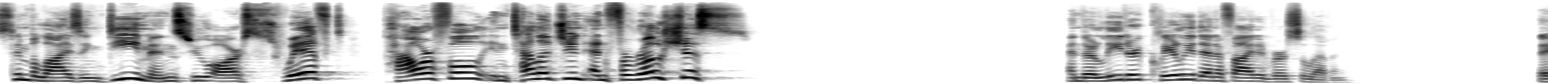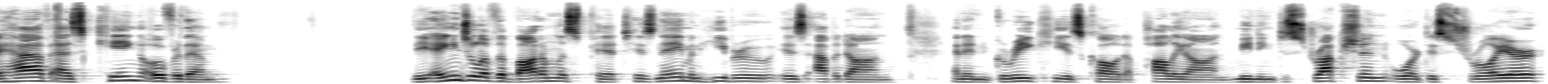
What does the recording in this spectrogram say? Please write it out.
Symbolizing demons who are swift, powerful, intelligent, and ferocious. And their leader clearly identified in verse 11. They have as king over them the angel of the bottomless pit. His name in Hebrew is Abaddon, and in Greek he is called Apollyon, meaning destruction or destroyer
